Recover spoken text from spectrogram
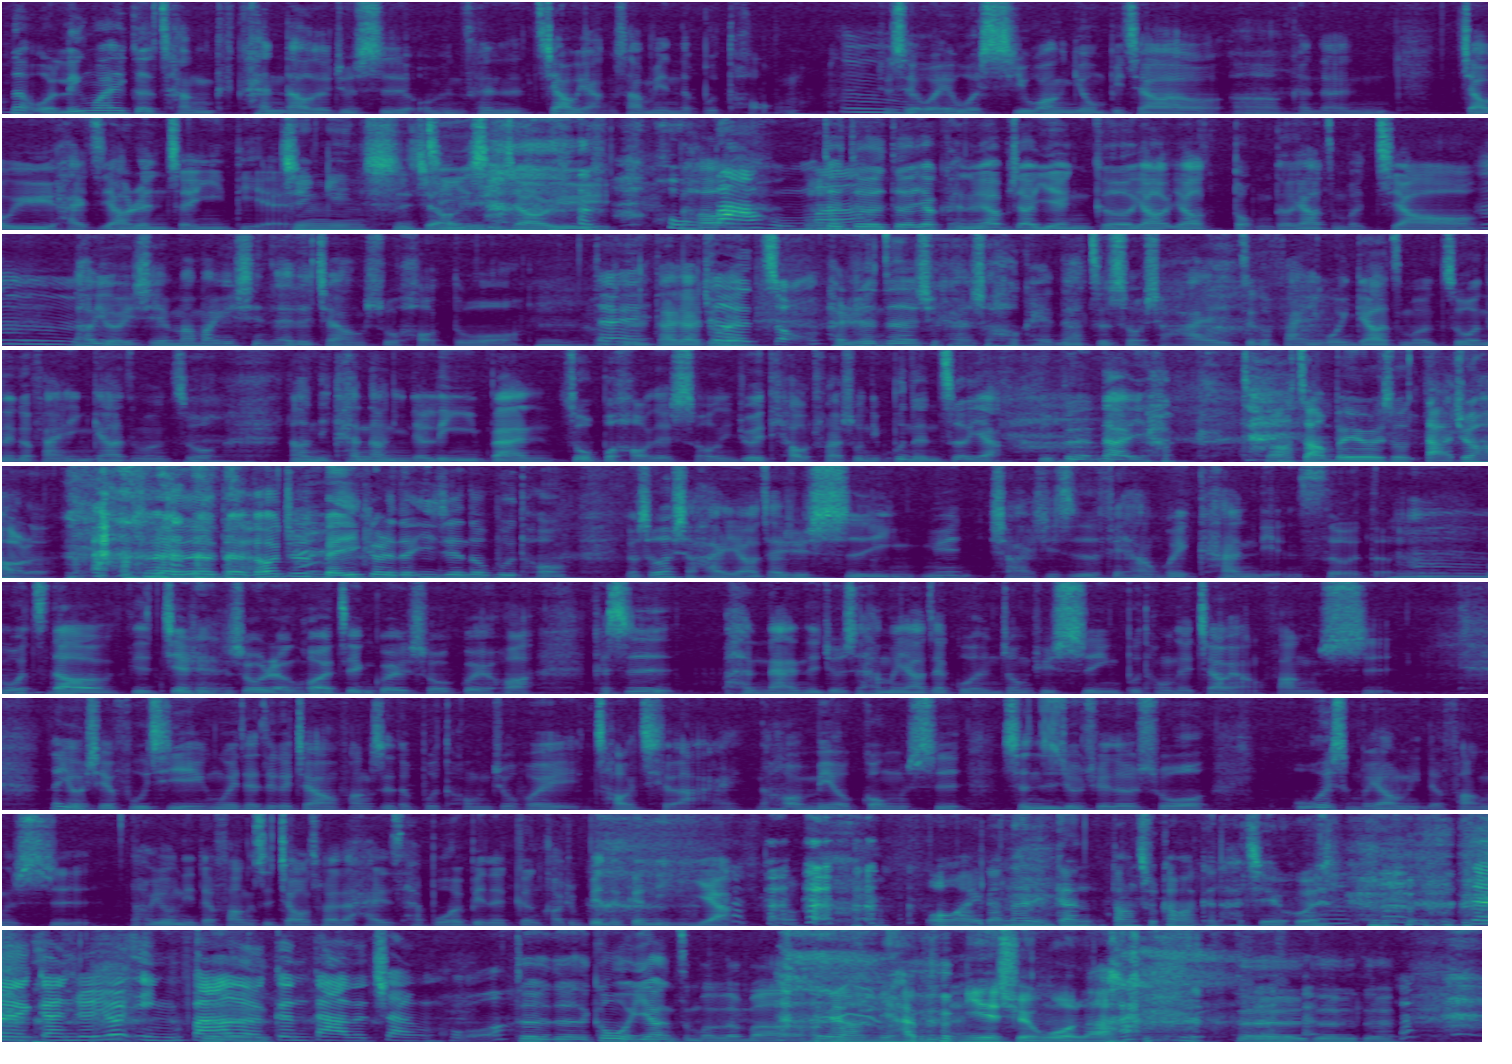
那我另外一个常看到的就是我们可能是教养上面的不同，嗯，就是我我希望用比较呃可能。教育孩子要认真一点，精英式教育，精英式教育，虎爸虎妈，对对对，要可能要比较严格，要要懂得要怎么教。嗯，然后有一些妈妈，因为现在的教养书好多，嗯，对，大家就会很认真的去看，说 OK，那这时候小孩这个反应我应该要怎么做，那个反应应该要怎么做。然后你看到你的另一半做不好的时候，你就会跳出来说你不能这样，你不能那样。然后长辈又会说打就好了。对对对，然后就是每一个人的意见都不同，有时候小孩也要再去适应，因为小孩其实是非常会看脸色的。嗯。我知道见人说人话，见鬼说鬼话。可是很难的，就是他们要在过程中去适应不同的教养方式。那有些夫妻也因为在这个教养方式的不同，就会吵起来，然后没有共识，甚至就觉得说。我为什么要用你的方式？然后用你的方式教出来的孩子才不会变得更好，就变得跟你一样。Oh my god！那你刚当初干嘛跟他结婚？对，感觉又引发了更大的战火。对对对，跟我一样，怎么了吗？对啊，你还不你也选我啦？对对对。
